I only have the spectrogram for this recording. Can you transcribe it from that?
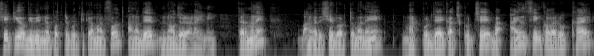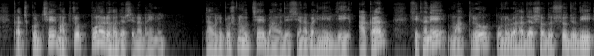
সেটিও বিভিন্ন পত্রপত্রিকা মারফত আমাদের নজর এড়ায়নি তার মানে বাংলাদেশে বর্তমানে মাঠ পর্যায়ে কাজ করছে বা আইন শৃঙ্খলা রক্ষায় কাজ করছে মাত্র পনেরো হাজার সেনাবাহিনী। তাহলে প্রশ্ন হচ্ছে, বাংলাদেশ সেনাবাহিনীর যেই আকার, সেখানে মাত্র পনেরো হাজার সদস্য যদি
